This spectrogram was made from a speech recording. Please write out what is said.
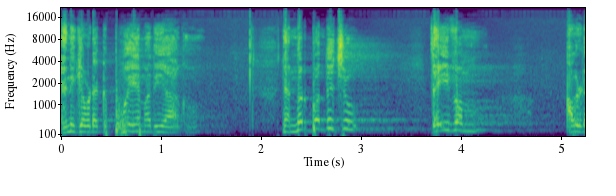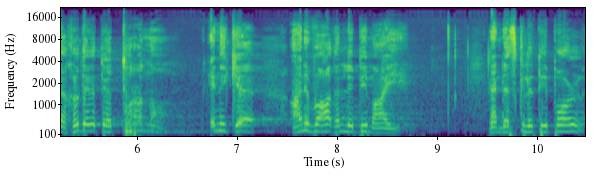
എനിക്ക് അവിടേക്ക് പോയേ മതിയാകൂ. ഞാൻ നിർബന്ധിച്ചു. ദൈവം അവരുടെ ഹൃദയത്തെ തുറന്നു. എനിക്ക് അനുവാദം ലഭ്യമായി. ഞാൻ ഡെസ്കിലെത്തിയപ്പോൾ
